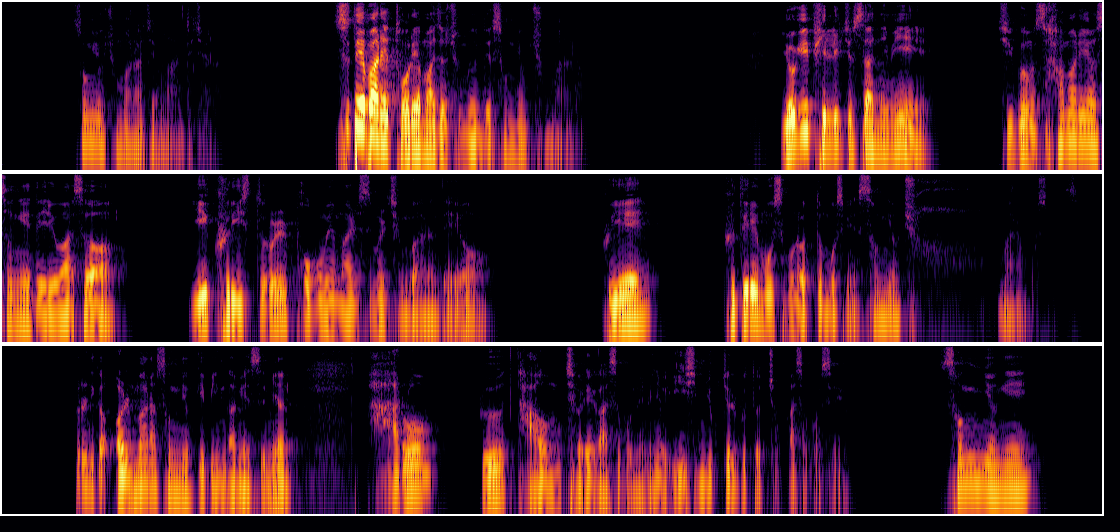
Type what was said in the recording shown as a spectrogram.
성령 충만하자면 안 되잖아요. 스데반의 돌에 맞아 죽는데 성령 충만하다고. 여기 빌립 집사님이 지금 사마리아 성에 내려와서 이 그리스도를 복음의 말씀을 증거하는데요. 그의 그들의 모습은 어떤 모습이에요? 성령 충만한 모습이었어요. 그러니까 얼마나 성령께 민감했으면 바로 그 다음 절에 가서 보면은요. 26절부터 쭉 가서 보세요. 성령의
